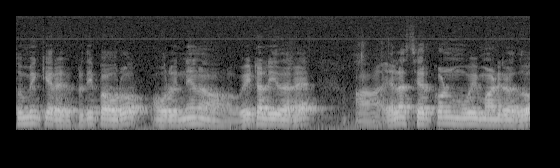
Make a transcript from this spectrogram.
ತುಂಬಿಕೆರೆ ಪ್ರದೀಪ್ ಅವರು ಅವರು ಇನ್ನೇನು ವೆಯ್ಟಲ್ಲಿ ಇದ್ದಾರೆ ಎಲ್ಲ ಸೇರ್ಕೊಂಡು ಮೂವಿ ಮಾಡಿರೋದು.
